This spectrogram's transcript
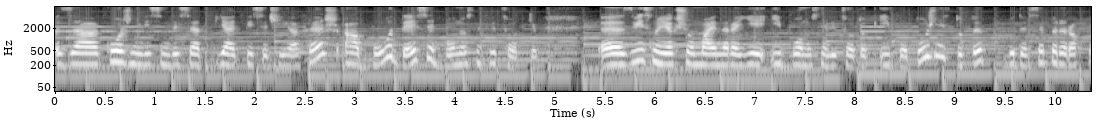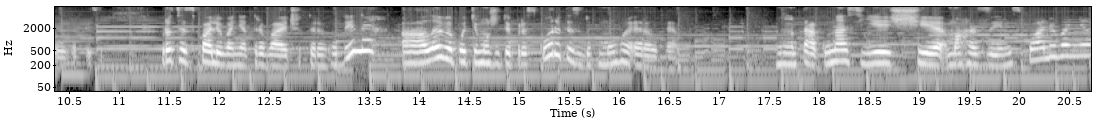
за кожні 85 тисяч гігахеш або 10 бонусних відсотків. Е, Звісно, якщо у майнера є і бонусний відсоток, і потужність, то тут буде все перераховуватися. Процес спалювання триває 4 години, але ви потім можете прискорити за допомогою РЛТ. Так, у нас є ще магазин спалювання.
